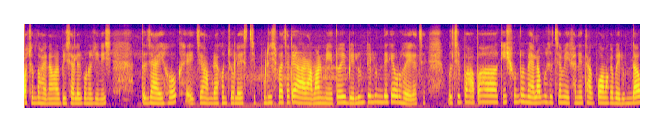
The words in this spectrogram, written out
পছন্দ হয় না আমার বিশালের কোনো জিনিস। তো যাই হোক, এই যে আমরা এখন চলে এসেছি পুলিশ বাজারে আর আমার মেয়ে তো এই বেলুন টেলুন দেখে ওর হয়ে গেছে। বলছে, বাবা, কি সুন্দর মেলা বসেছে, আমি এখানেই থাকব, আমাকে বেলুন দাও,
